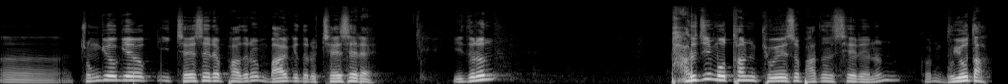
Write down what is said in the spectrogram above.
어, 종교 개혁 이 제세례파들은 말 그대로 제세례 이들은 바르지 못한 교회에서 받은 세례는 그건 무효다.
